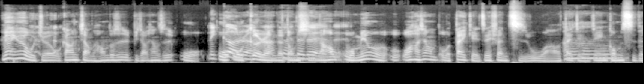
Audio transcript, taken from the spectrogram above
没有，因为我觉得我刚刚讲的好像都是比较像是我我我个人的东西，然后我没有我我好像我带给这份职务啊，带给这间公司的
